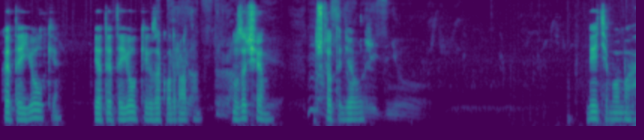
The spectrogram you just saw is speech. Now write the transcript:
к этой елке и от этой елки за квадратом. Ну зачем? Что ты делаешь? Бейте моба.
